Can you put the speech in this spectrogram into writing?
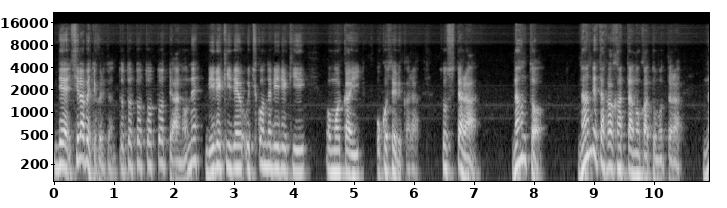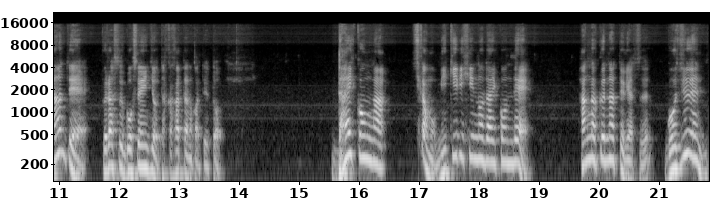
で、調べてくれたの。とととととって、あのね、履歴で打ち込んだ履歴をもう一回起こせるから、そしたら、なんと、なんで高かったのかと思ったら、なんでプラス5000以上高かったのかというと、大根が、しかも見切り品の大根で、半額になってるやつ、50円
